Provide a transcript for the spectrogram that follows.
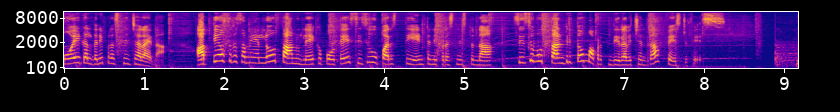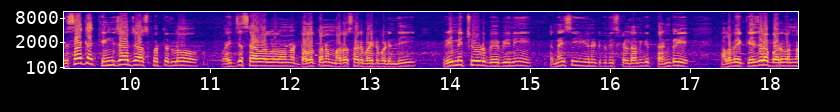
మోయగలదని ప్రశ్నించారు ఆయన. అత్యవసర సమయంలో తాను లేకపోతే శిశువు పరిస్థితి ఏంటని ప్రశ్నిస్తున్న శిశువు తండ్రితో మా ప్రతినిధి Ravichandra face to face. Visakha king George ఆసుపత్రిలో వైద్య సేవలలో ఉన్న డొలతనం మరోసారి బయటపడింది. ప్రీమెచ్యూర్డ్ బేబీని ఎన్ఐసీ యూనిట్కి తీసుకెళ్ళడానికి తండ్రి నలభై కేజీల బరువున్న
